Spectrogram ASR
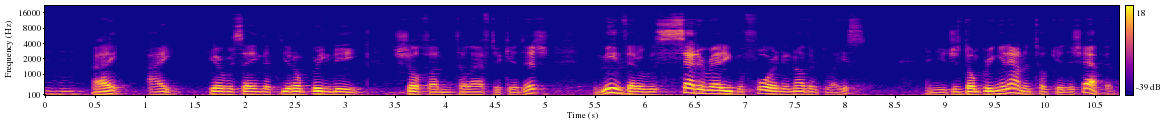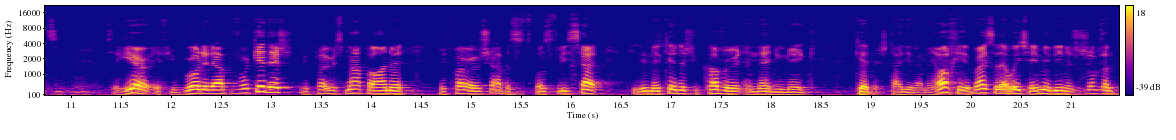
mm-hmm. right? I here we're saying that you don't bring the shulchan until after kiddush. It means that it was set already before in another place, and you just don't bring it out until kiddush happens. Mm-hmm. So here, if you brought it out before kiddush, you put your mappa on it. Your of Shabbos it's supposed to be set. If you didn't make kiddush, you cover it, and then you make kiddush. Tadi lamehachi, brisa that way, sheim mevin shulchan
